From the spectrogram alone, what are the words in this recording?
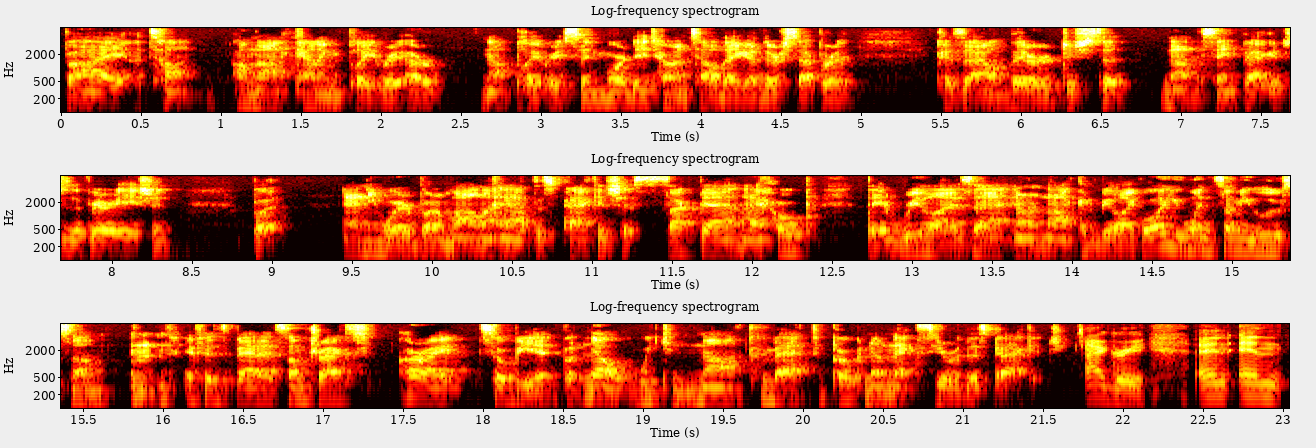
by a ton. I'm not counting plate ra- or not plate race anymore. Daytona and Talladega, they're separate because. They're just a, not the same package as a variation. But anywhere but a mile and a half. This package has sucked at, and I hope they realize that and are not going to be like, well, you win some, you lose some. if it's bad at some tracks, all right, so be it. But no, we cannot come back to Pocono next year with this package. I agree. And and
